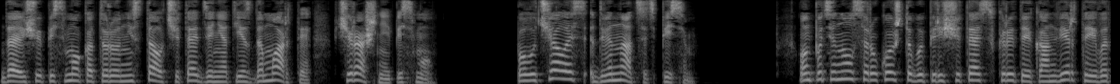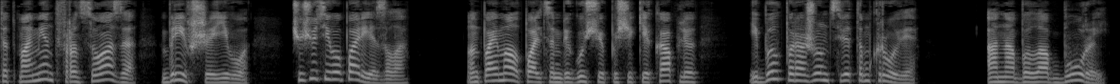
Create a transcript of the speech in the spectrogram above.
да, еще письмо, которое он не стал читать день отъезда Марты, вчерашнее письмо. Получалось 12 писем. Он потянулся рукой, чтобы пересчитать скрытые конверты, и в этот момент Франсуаза, брившая его, чуть-чуть его порезала. Он поймал пальцем бегущую по щеке каплю и был поражен цветом крови. Она была бурой.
